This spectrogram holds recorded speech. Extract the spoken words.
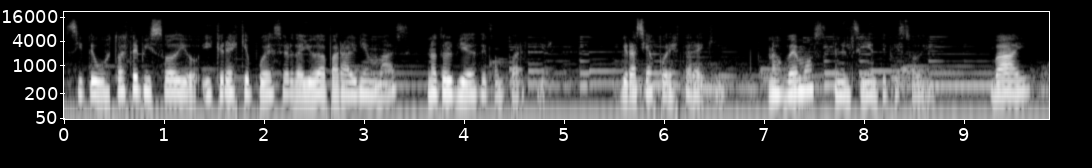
Si te gustó este episodio y crees que puede ser de ayuda para alguien más, no te olvides de compartir. Gracias por estar aquí. Nos vemos en el siguiente episodio. Bye.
